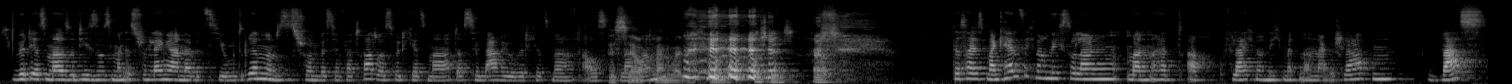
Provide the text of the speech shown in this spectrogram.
Ich würde jetzt mal so dieses, man ist schon länger in der Beziehung drin und es ist schon ein bisschen vertraut, das würde ich jetzt mal, das Szenario würde ich jetzt mal ausklammern. Ist ja auch langweilig. verstehe ich. Ja. Das heißt, man kennt sich noch nicht so lange, man hat auch vielleicht noch nicht miteinander geschlafen. Was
